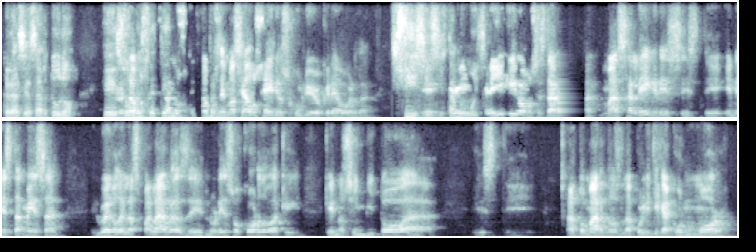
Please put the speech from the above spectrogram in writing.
Gracias, Arturo. Eh, estamos, este tema, estamos, estamos, demasiado serios, Julio, yo creo, ¿verdad? Sí, sí, sí, estamos creí, muy serios. Creí que íbamos a estar más alegres este, en esta mesa, luego de las palabras de Lorenzo Córdoba, que, que nos invitó a, este, a tomarnos la política con humor.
